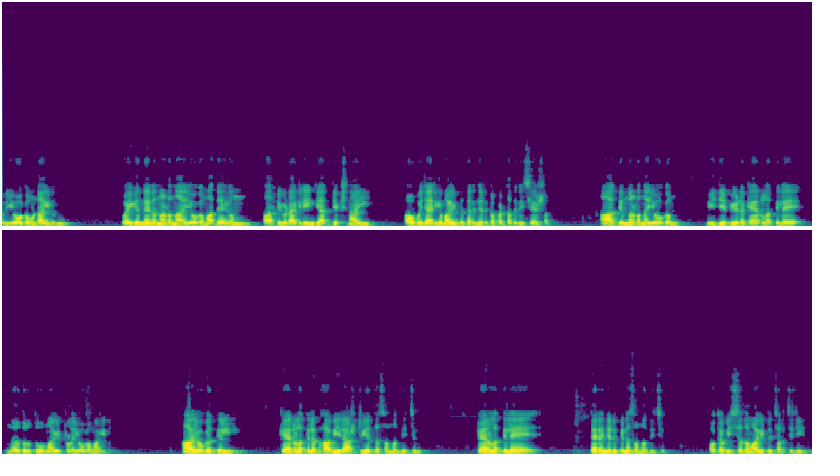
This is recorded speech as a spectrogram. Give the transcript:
ഒരു യോഗമുണ്ടായിരുന്നു. വൈകുന്നേരം നടന്ന യോഗം അദ്ദേഹം പാർട്ടിയുടെ അഖിലേന്ത്യാ അധ്യക്ഷനായി ഔപചാരികമായിട്ട് തെരഞ്ഞെടുക്കപ്പെട്ടതിന് ശേഷം ആദ്യം നടന്ന യോഗം ബി ജെ പിയുടെ കേരളത്തിലെ നേതൃത്വവുമായിട്ടുള്ള യോഗമായിരുന്നു. ആ യോഗത്തിൽ കേരളത്തിലെ ഭാവി രാഷ്ട്രീയത്തെ സംബന്ധിച്ചും കേരളത്തിലെ തെരഞ്ഞെടുപ്പിനെ സംബന്ധിച്ചും ഒക്കെ വിശദമായിട്ട് ചർച്ച ചെയ്തു.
